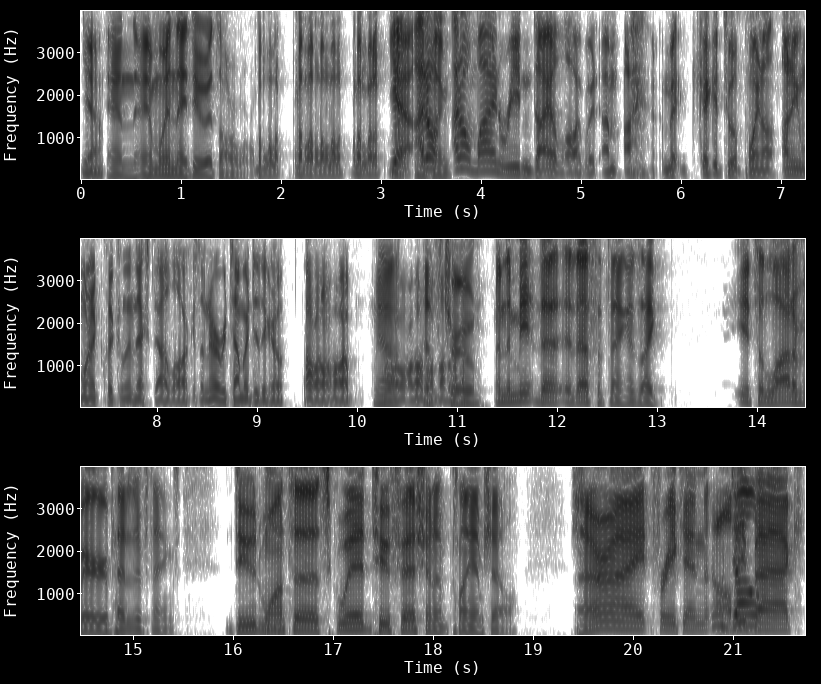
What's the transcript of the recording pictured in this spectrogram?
Yeah. and and when they do, it's all Yeah, I don't I don't mind reading dialogue, but I'm I, I'm- get to a point I don't even want to click on the next dialogue because I know every time I do they go. Yeah, that's true. And the the that's the thing is like it's a lot of very repetitive things. Dude Mm-hmm. wants a squid, two fish, and a clamshell. All right, freaking, Who I'll don't? be back.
